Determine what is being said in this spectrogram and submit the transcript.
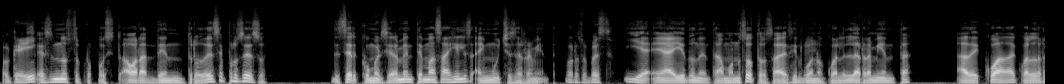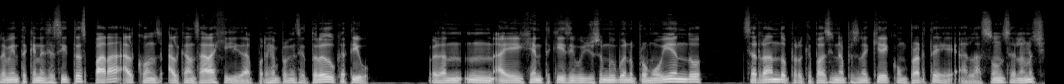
Ok. Ese es nuestro propósito. Ahora, dentro de ese proceso, de ser comercialmente más ágiles, hay muchas herramientas. Por supuesto. Y ahí es donde entramos nosotros, a decir, bueno, ¿cuál es la herramienta adecuada? ¿Cuál es la herramienta que necesitas para alcanzar agilidad? Por ejemplo, en el sector educativo, Hay gente que dice, yo soy muy bueno promoviendo, cerrando, pero ¿qué pasa si una persona quiere comprarte a las 11 de la noche?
